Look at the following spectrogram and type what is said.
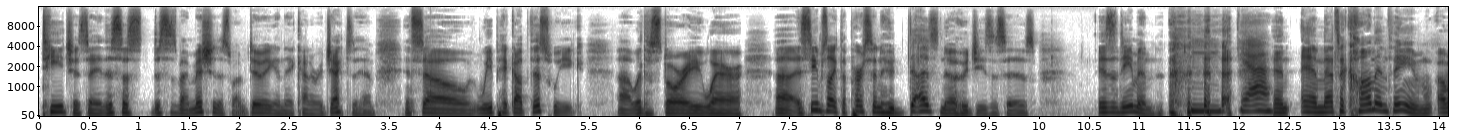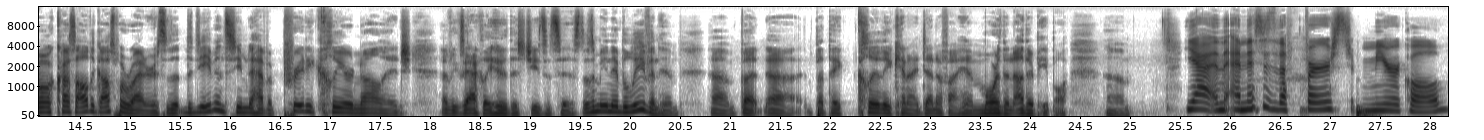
teach and say this is this is my mission this is what i'm doing and they kind of rejected him. And so we pick up this week uh, with a story where uh, it seems like the person who does know who jesus is is a demon. Yeah. and and that's a common theme across all the gospel writers. The, the demons seem to have a pretty clear knowledge of exactly who this jesus is. Doesn't mean they believe in him um, but uh, but they clearly can identify him more than other people um, Yeah, and and this is the first miracle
